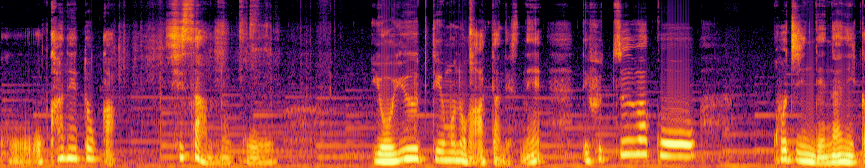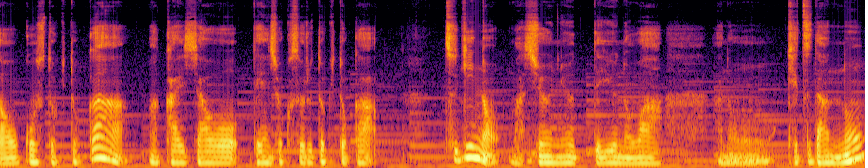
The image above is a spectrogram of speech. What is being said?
こうお金とか資産のこう余裕っていうものがあったんですね。で普通はこう個人で何かを起こす時とか、まあ、会社を転職する時とか次の、まあ、収入っていうのはあの決断の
